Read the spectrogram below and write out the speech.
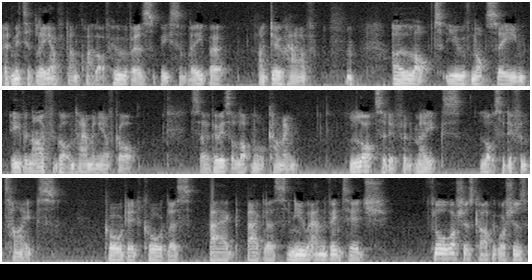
Admittedly, I've done quite a lot of Hoovers recently, but I do have a lot you've not seen. Even I've forgotten how many I've got. So there is a lot more coming. Lots of different makes, lots of different types. Corded, cordless, bagged, bagless, new and vintage, floor washers, carpet washers,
